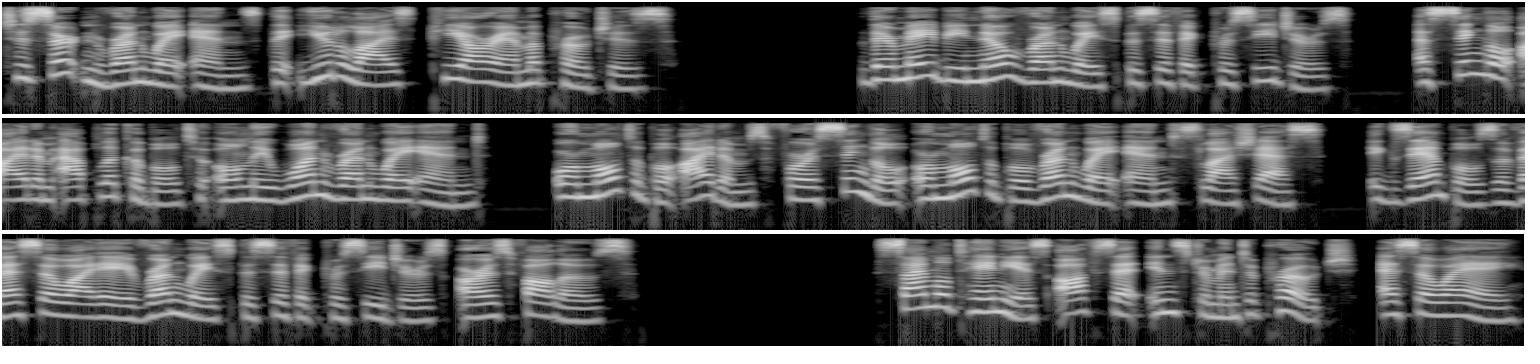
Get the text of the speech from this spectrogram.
to certain runway ends that utilize PRM approaches. There may be no runway specific procedures, a single item applicable to only one runway end, or multiple items for a single or multiple runway end slash S. Examples of SOIA runway specific procedures are as follows. Simultaneous Offset Instrument Approach, SOIA.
